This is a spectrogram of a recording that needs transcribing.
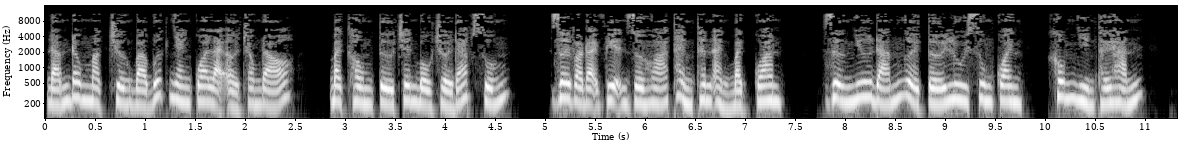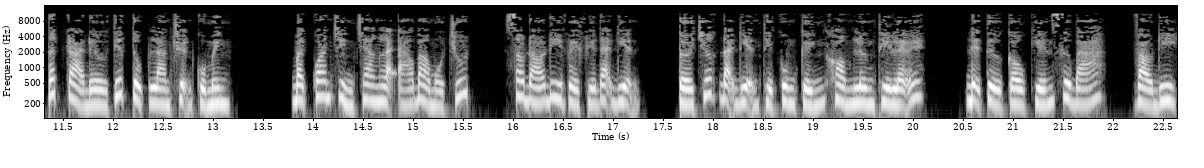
Đám đông mặc trường bà bước nhanh qua lại ở trong đó, bạch hồng từ trên bầu trời đáp xuống, rơi vào đại viện rồi hóa thành thân ảnh bạch quan. Dường như đám người tới lui xung quanh, không nhìn thấy hắn, tất cả đều tiếp tục làm chuyện của mình. Bạch quan chỉnh trang lại áo bào một chút, sau đó đi về phía đại điện, tới trước đại điện thì cung kính khom lưng thi lễ. Đệ tử cầu kiến sư bá, vào đi.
